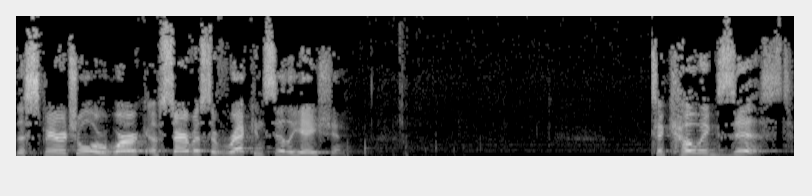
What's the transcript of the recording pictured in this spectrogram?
the spiritual or work of service of reconciliation to coexist,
